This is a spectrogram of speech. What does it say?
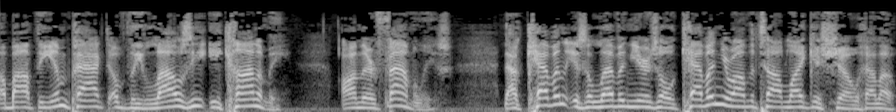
about the impact of the lousy economy on their families. Now, Kevin is 11 years old. Kevin, you're on the Tom Leykis show. Hello.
